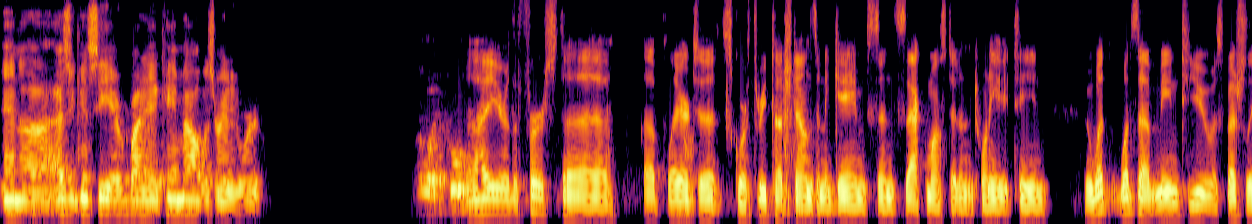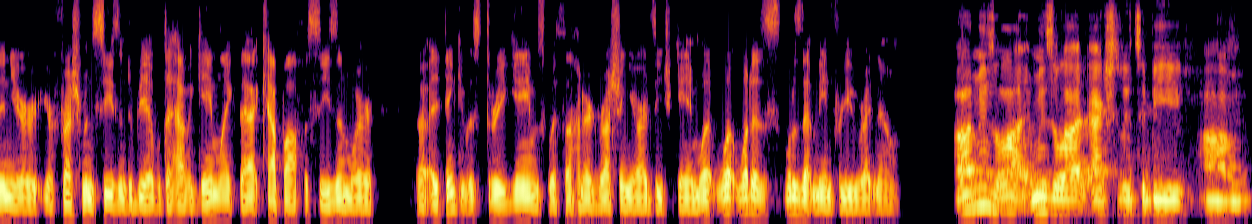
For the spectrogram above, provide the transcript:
And uh, as you can see, everybody that came out was ready to work. Uh, you're the first uh, uh, player to score three touchdowns in a game since Zach Moss did it in 2018. And what what's that mean to you, especially in your your freshman season, to be able to have a game like that cap off a season where uh, I think it was three games with 100 rushing yards each game. What what what does what does that mean for you right now? Uh, it means a lot. It means a lot actually to be um,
